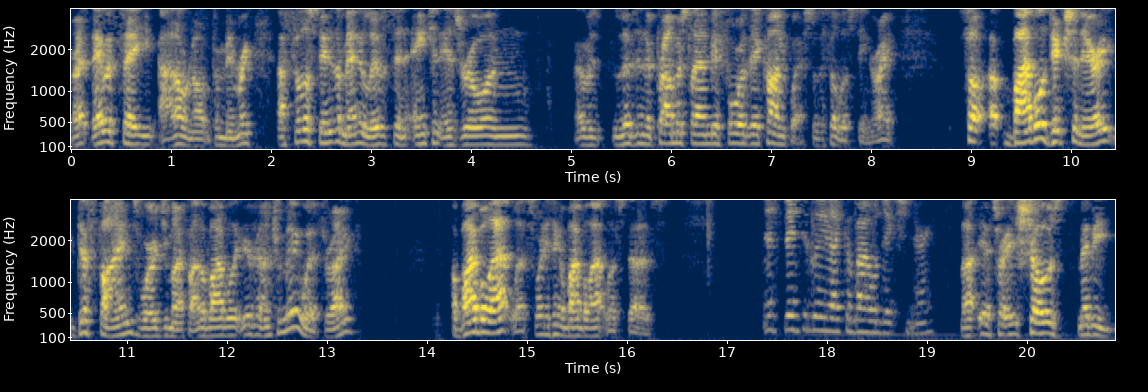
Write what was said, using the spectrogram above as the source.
Right? They would say, I don't know from memory. A Philistine is a man who lives in ancient Israel and uh, was lived in the Promised Land before the conquest. Was a Philistine, right? So, a Bible dictionary defines words you might find in the Bible that you're unfamiliar with, right? A Bible atlas. What do you think a Bible atlas does? It's basically like a Bible dictionary. Uh, it's right. It shows maybe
